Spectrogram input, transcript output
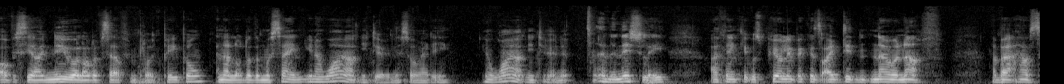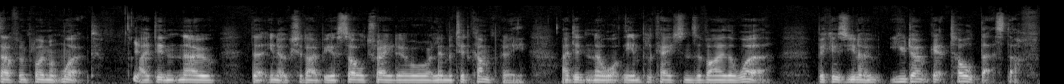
Obviously, I knew a lot of self-employed people, and a lot of them were saying, "You know, why aren't you doing this already? You know, why aren't you doing it?" And initially, I think it was purely because I didn't know enough about how self-employment worked. Yeah. I didn't know that you know should I be a sole trader or a limited company. I didn't know what the implications of either were, because you know you don't get told that stuff.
